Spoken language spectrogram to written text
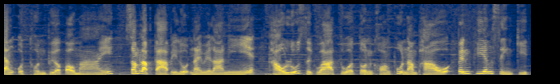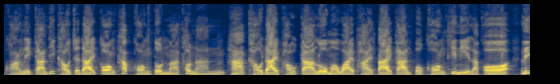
ยังอดทนเพื่อเป้าหมายสำหรับกาบิลุในเวลานี้ เขารู้สึกว่าตัวตนของผู้นำเผ่าเป็นเพียงสิ่งกีดขวางในการที่เขาจะได้กองทัพของตนมาเท่านั้น หากเขาได้เผ่ากาโลมาไว้ภายใต้การปกครองที่นี่แล้วก็ลิ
